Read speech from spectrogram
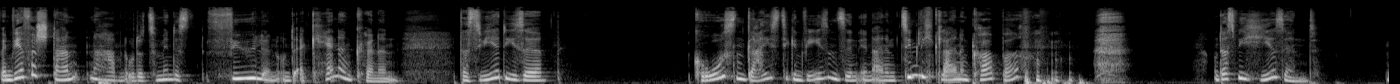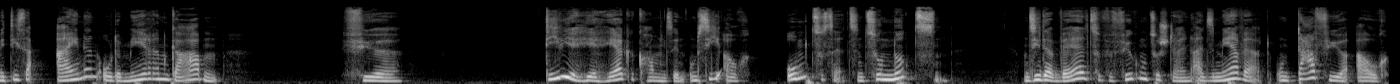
Wenn wir verstanden haben oder zumindest fühlen und erkennen können, dass wir diese großen geistigen Wesen sind in einem ziemlich kleinen Körper und dass wir hier sind mit dieser einen oder mehreren Gaben, für die wir hierher gekommen sind, um sie auch umzusetzen, zu nutzen und sie der Welt zur Verfügung zu stellen als Mehrwert und dafür auch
